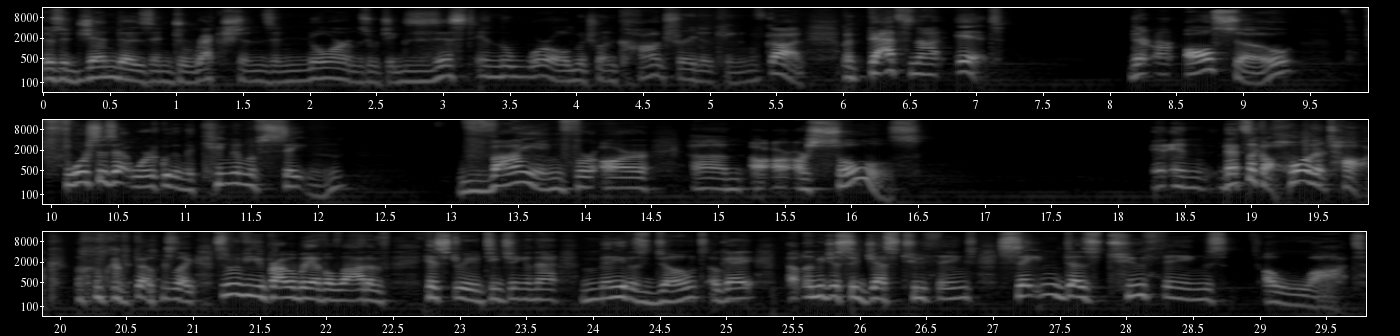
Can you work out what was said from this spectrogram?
There's agendas and directions and norms which exist in the world which run contrary to the kingdom of God. But that's not it. There are also forces at work within the kingdom of Satan vying for our, um, our, our souls. And, that's like a whole other talk. that looks like. Some of you probably have a lot of history of teaching in that. Many of us don't, okay? Uh, let me just suggest two things. Satan does two things a lot.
